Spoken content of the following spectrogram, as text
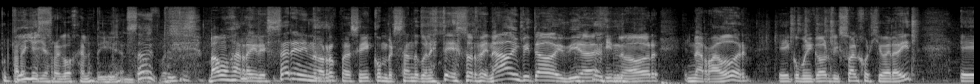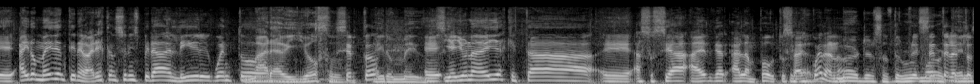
Porque Para que ellos recojan los dividendos. Exacto. pues. Vamos a regresar en Innova Rock para seguir conversando con este desordenado invitado hoy día, innovador, narrador, eh, comunicador visual Jorge Baradit. Eh, Iron Maiden tiene varias canciones inspiradas en libros y cuentos. Maravilloso. ¿Cierto? Iron Maiden. Eh, sí. Y hay una de ellas que está eh, asociada a Edgar Allan Poe. ¿Tú sabes Sí, cuál o no? Murders of the Rumor. Del-.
